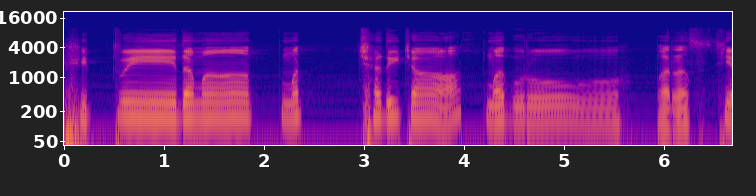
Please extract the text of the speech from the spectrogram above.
हित्वेदमात्मच्छदि चात्मगुरोः परस्य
